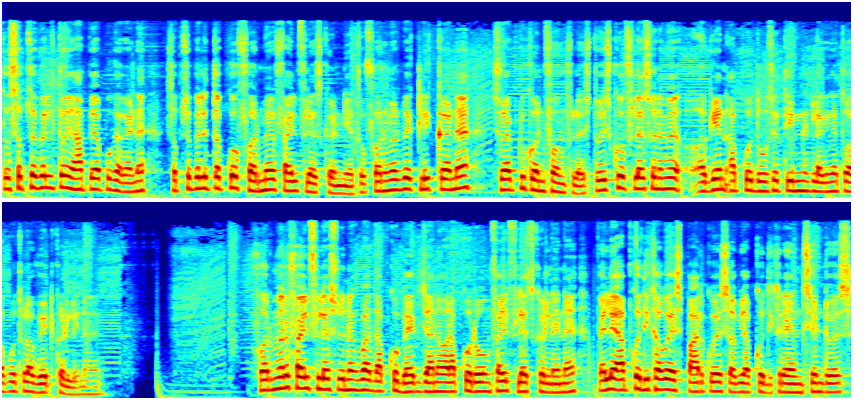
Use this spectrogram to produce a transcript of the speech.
तो सबसे पहले तो यहाँ पे आपको क्या करना है? सबसे पहले तो आपको फर्मेयर फ़ाइल फ्लैश करनी है। तो फर्मेयर पे क्लिक करना है स्वैप टू कन्फर्म फ्लैश तो इसको फ्लैश होने में अगेन आपको दो से तीन मिनट लगेंगे तो आपको थोड़ा वेट कर लेना है। फॉर्मर फ़ाइल फ्लैश होने के बाद आपको बैक जाना है और आपको रोम फ़ाइल फ्लैश कर लेना है। पहले आपको दिखा हुआ स्पार्क ओएस अभी आपको दिख रहा है एंशियंट ओएस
